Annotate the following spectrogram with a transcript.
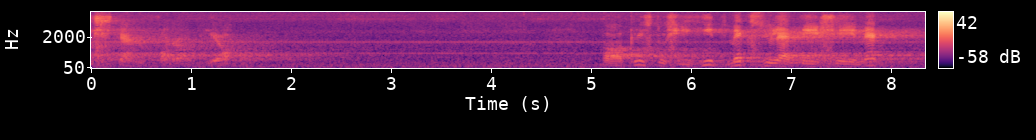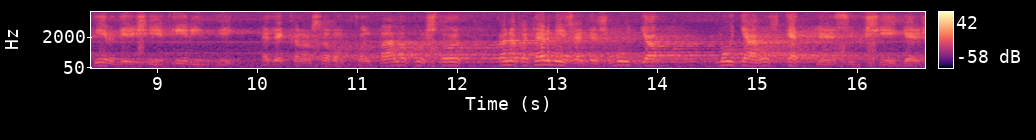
Isten haragja. A Krisztusi hit megszületésének kérdését érinti ezekkel a szavakkal Pálapostól, annak a természetes módja, módjához kettő szükséges.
